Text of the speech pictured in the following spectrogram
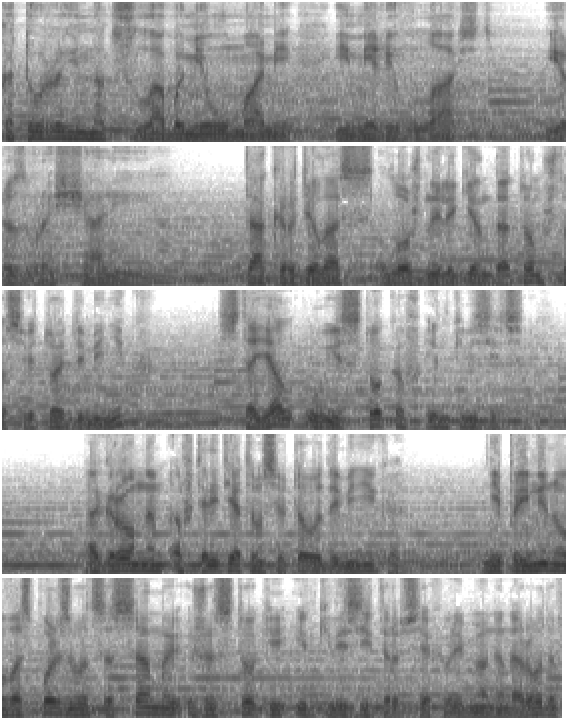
Которые над слабыми умами имели власть и развращали их. Так родилась ложная легенда о том, что святой Доминик стоял у истоков инквизиции. Огромным авторитетом святого Доминика не приминул воспользоваться самый жестокий инквизитор всех времен и народов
